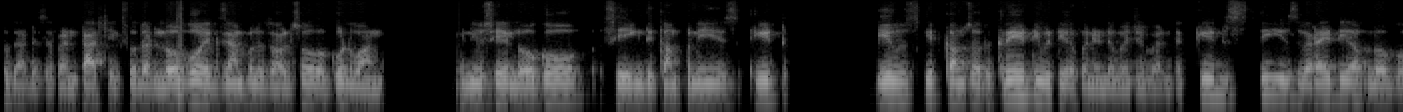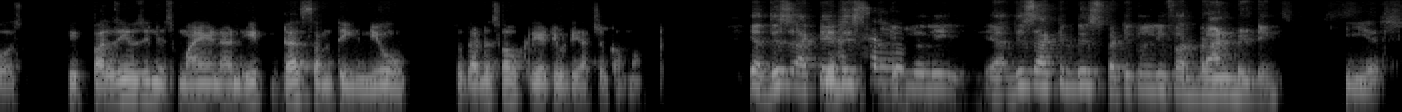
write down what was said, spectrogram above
So that is a fantastic. So that logo example is also a good one. When you say logo, seeing the companies, it gives it comes out the creativity of an individual. The kids sees variety of logos, it perceives in his mind and it does something new. So that is how creativity has to come out. Yeah this activity is Absolutely. particularly yeah this activity is particularly for brand building Yes.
